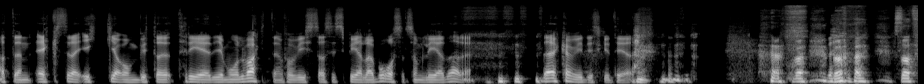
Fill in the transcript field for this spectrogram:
Att den extra icke ombytta tredje målvakten får vistas i spelarbåset som ledare. Där kan vi diskutera. så att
